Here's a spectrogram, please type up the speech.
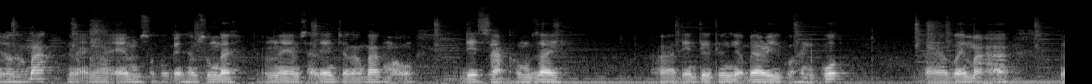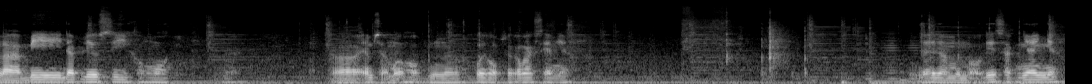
Hello các bác, lại là em số phụ kiện Samsung đây. Hôm nay em sẽ lên cho các bác mẫu đế sạc không dây à, đến từ thương hiệu Berry của Hàn Quốc à, với mã là BWC01 à, Em sẽ mở hộp à, khui hộp cho các bác xem nhé. Đây là một mẫu đế sạc nhanh nhé.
